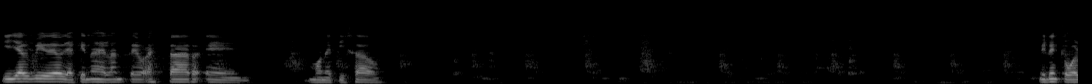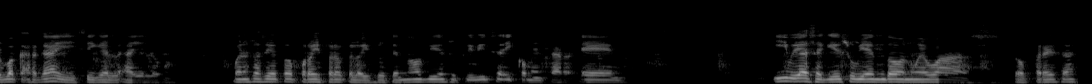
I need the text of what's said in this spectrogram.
Y ya el video de aquí en adelante va a estar eh, monetizado. Miren que vuelvo a cargar y sigue ahí el logo. Bueno, eso ha sido todo por hoy. Espero que lo disfruten. No olviden suscribirse y comentar. Eh, y voy a seguir subiendo nuevas sorpresas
